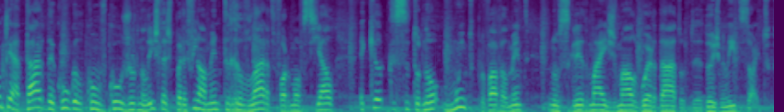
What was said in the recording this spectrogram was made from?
Ontem à tarde, a Google convocou os jornalistas para finalmente revelar de forma oficial aquele que se tornou, muito provavelmente, no segredo mais mal guardado de 2018.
